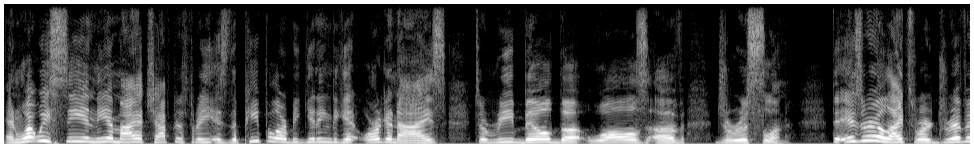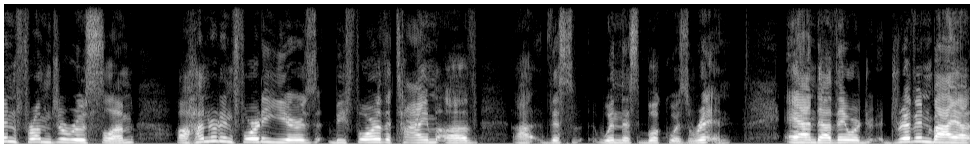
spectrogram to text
And what we see in Nehemiah chapter 3 is the people are beginning to get organized to rebuild the walls of Jerusalem. The Israelites were driven from Jerusalem 140 years before the time of uh, this when this book was written and uh, they were d- driven by a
